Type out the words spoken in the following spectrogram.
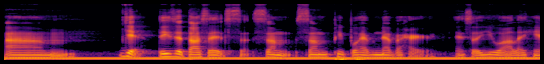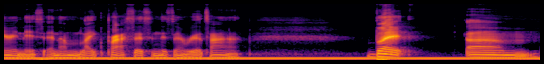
um, yeah, these are thoughts that some some people have never heard, and so you all are hearing this, and I'm like processing this in real time. But um,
